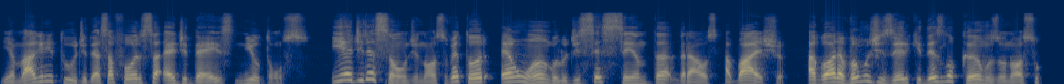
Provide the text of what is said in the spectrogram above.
e a magnitude dessa força é de 10 newtons. E a direção de nosso vetor é um ângulo de 60 graus abaixo. Agora, vamos dizer que deslocamos o nosso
